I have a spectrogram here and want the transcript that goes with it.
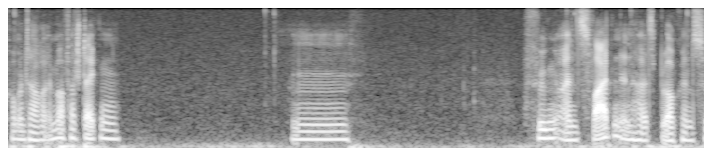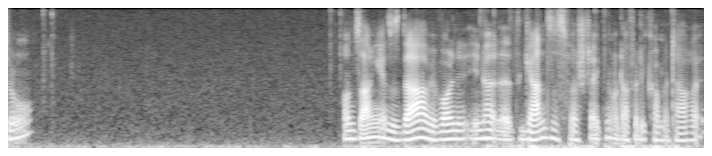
Kommentare immer verstecken. Hm. Fügen einen zweiten Inhaltsblock hinzu. Und sagen jetzt da, wir wollen den Inhalt als Ganzes verstecken und dafür die Kommentare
